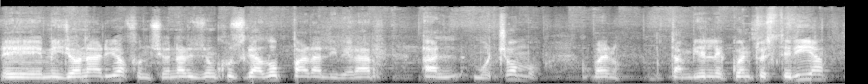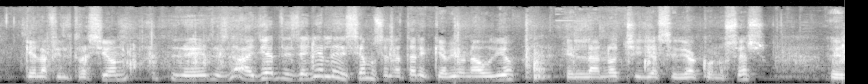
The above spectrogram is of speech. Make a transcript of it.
eh, millonario a funcionarios de un juzgado para liberar al Mochomo. Bueno, también le cuento este día que la filtración, eh, ayer, desde ayer le decíamos en la tarde que había un audio, en la noche ya se dio a conocer. Eh,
